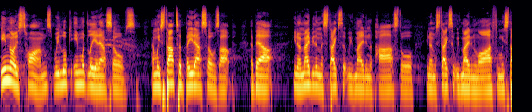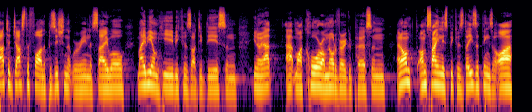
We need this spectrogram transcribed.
in those times we look inwardly at ourselves and we start to beat ourselves up about, you know, maybe the mistakes that we've made in the past or, you know, mistakes that we've made in life. And we start to justify the position that we're in to say, well, maybe I'm here because I did this. And, you know, at, at my core, I'm not a very good person. And I'm, I'm saying this because these are things that I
